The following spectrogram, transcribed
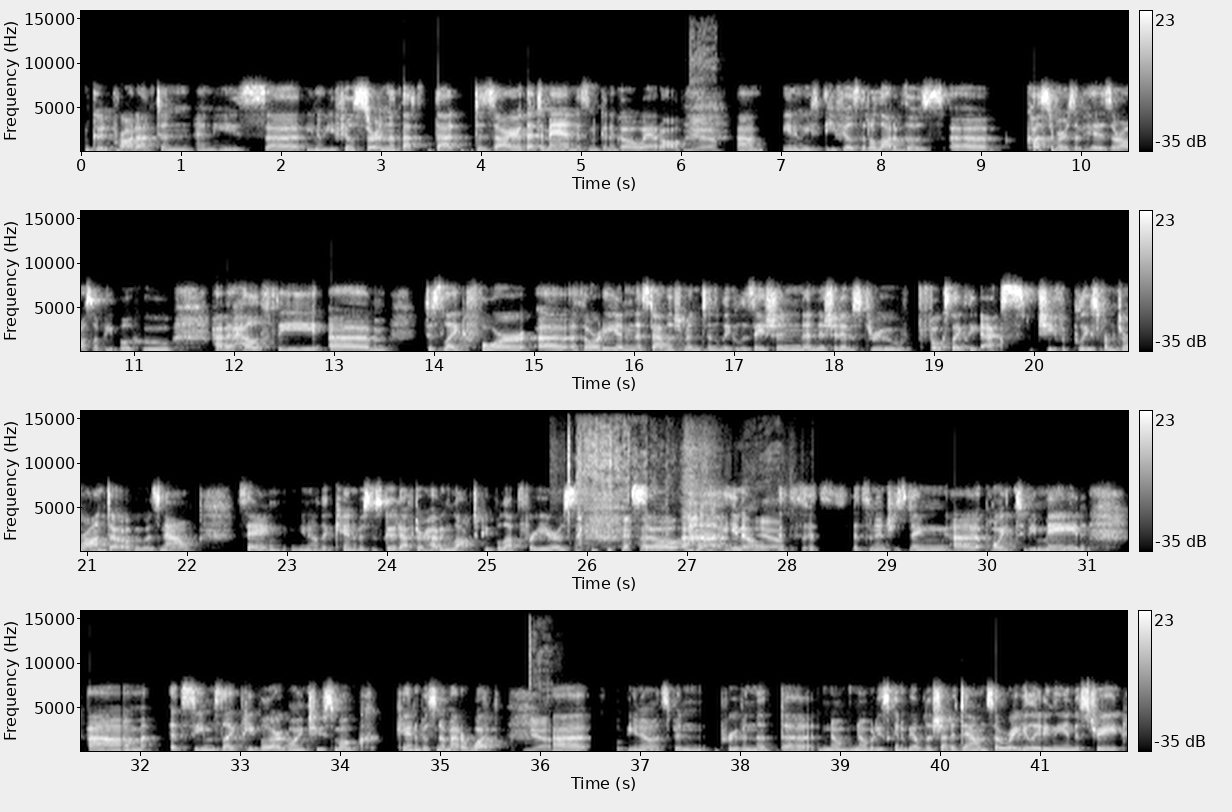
good product and and he's uh, you know he feels certain that that that desire that demand isn't going to go away at all. Yeah. Um, you know he, he feels that a lot of those uh, customers of his are also people who have a healthy um, dislike for uh, authority and establishment and legalization initiatives through folks like the ex chief of police from Toronto, who is now saying, you know, that cannabis is good after having locked people up for years. so, uh, you know, yeah. it's it's it's an interesting uh, point to be made. Um, it seems like people are going to smoke cannabis no matter what. Yeah. Uh, you know, it's been proven that the no nobody's going to be able to shut it down. So regulating the industry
